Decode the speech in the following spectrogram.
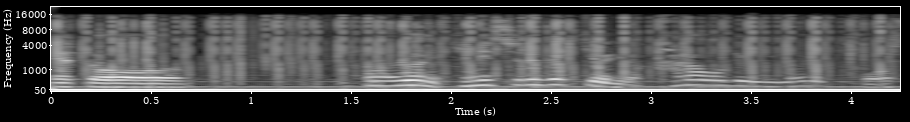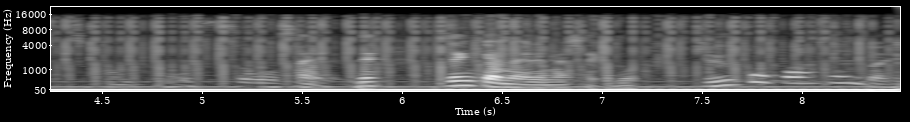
えっ、ー、とこのように気にするべきよりはカロリーより糖質この糖質を抑える。で前回もやりましたけど15%減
